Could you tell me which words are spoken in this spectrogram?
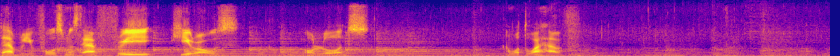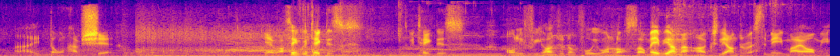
They have reinforcements. They have three heroes or lords. And what do I have? I don't have shit. Yeah, I think we take this. We take this. Only 341 lost, so maybe I'm actually underestimating my army.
